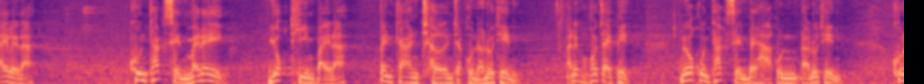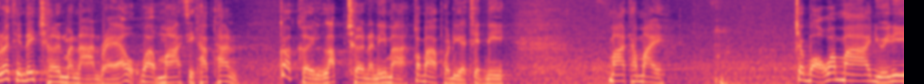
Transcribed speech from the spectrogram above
ต์เลยนะ คุณทักษิณไม่ได้ยกทีมไปนะ เป็นการเชิญจากคุณอนุทิน อันนี้ผมเข้าใจผิดนึกว่าคุณทักษิณไปหาคุณอนุทิน คุณอนุทินได้เชิญมานานแล้วว่ามาสิครับท่าน ก็เคยรับเชิญอันนี้มา ก็มาพอดีอาทิตย์นี้ มาทำไม จะบอกว่ามาอยู่ดี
